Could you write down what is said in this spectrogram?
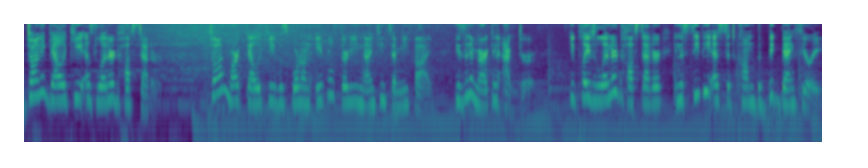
Johnny Galecki as Leonard Hofstadter. John Mark Galecki was born on April 30, 1975. He's an American actor. He played Leonard Hofstadter in the CBS sitcom The Big Bang Theory,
